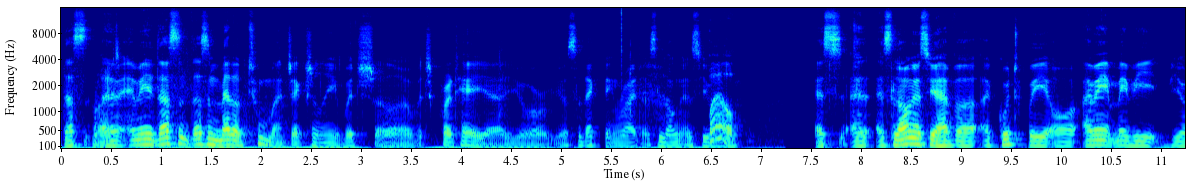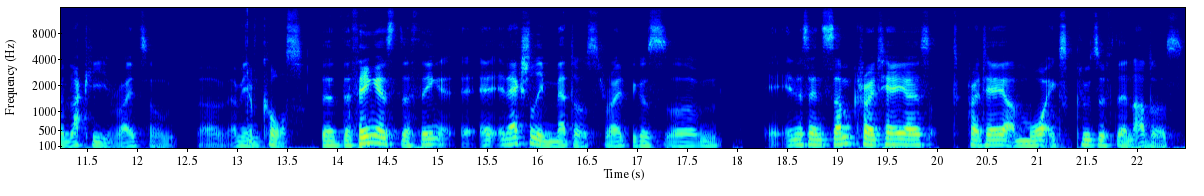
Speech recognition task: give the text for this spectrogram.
that's Right. I, I mean it doesn't doesn't matter too much actually which uh, which criteria you're you're selecting right as long as you Well, as as, as long as you have a, a good way or I mean maybe you're lucky right so uh, I mean, of course. the the thing is the thing it, it actually matters right because um, in a sense some criteria criteria are more exclusive than others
